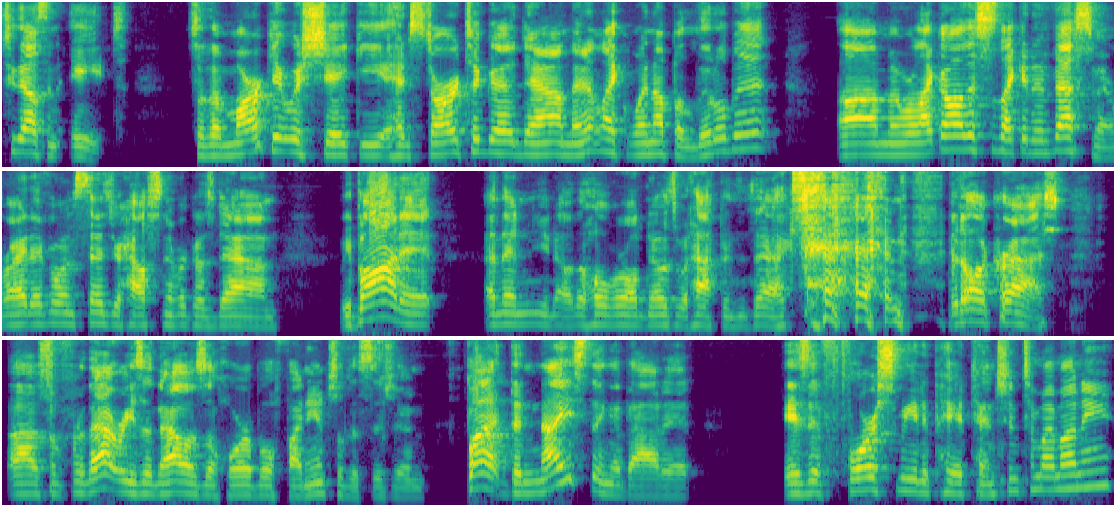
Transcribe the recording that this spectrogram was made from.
2008 so the market was shaky it had started to go down then it like went up a little bit um, and we're like oh this is like an investment right? Everyone says your house never goes down. We bought it and then you know the whole world knows what happens next and it all crashed. Uh, so for that reason that was a horrible financial decision. But the nice thing about it is it forced me to pay attention to my money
